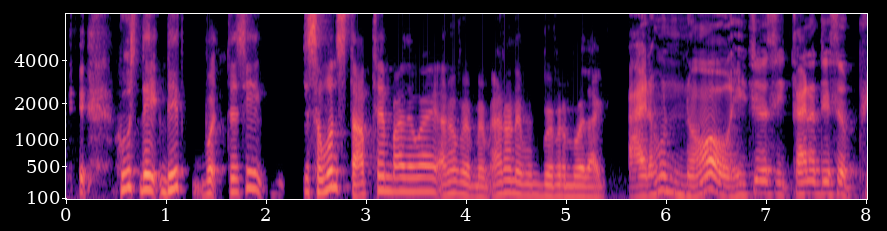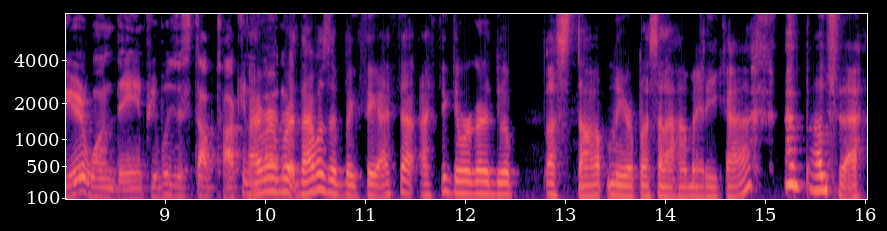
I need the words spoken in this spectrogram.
Who's they did what does he did someone stopped him by the way? I don't remember. I don't even remember that. I don't know. He just he kind of disappeared one day, and people just stopped talking I remember that was a big thing. I thought I think they were gonna do a, a stop near Plaza Las America about that.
